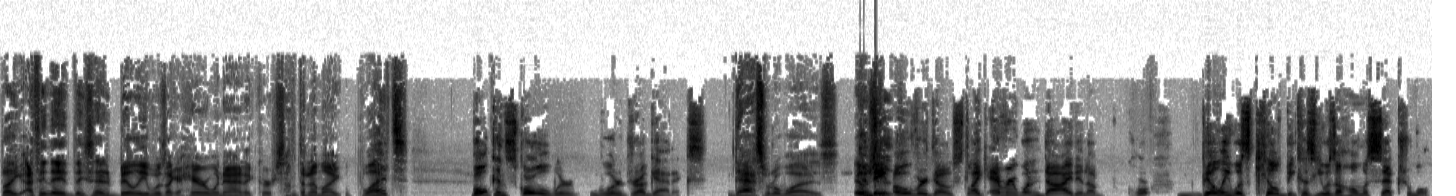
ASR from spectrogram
Like I think they they said Billy was like a heroin addict or something. I'm like, what? Bulk and Skull were were drug addicts, That's what it was. It and was they just- overdosed. Like everyone died in a. hor- Billy was killed because he was a homosexual.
